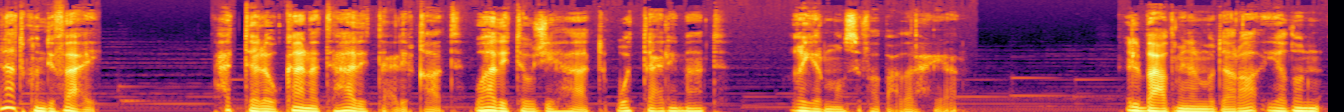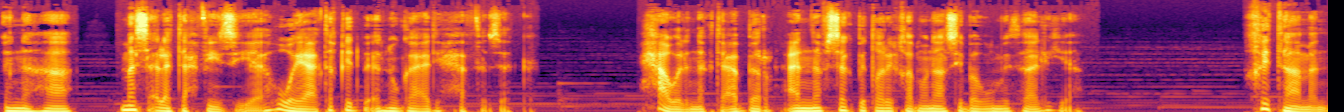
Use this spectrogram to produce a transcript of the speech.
لا تكن دفاعي. حتى لو كانت هذه التعليقات وهذه التوجيهات والتعليمات غير منصفة بعض الأحيان. البعض من المدراء يظن أنها مسألة تحفيزية هو يعتقد بأنه قاعد يحفزك. حاول أنك تعبر عن نفسك بطريقة مناسبة ومثالية. ختاما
